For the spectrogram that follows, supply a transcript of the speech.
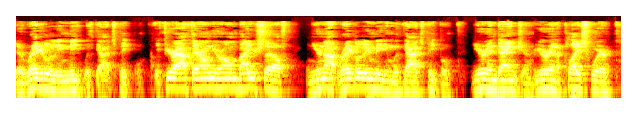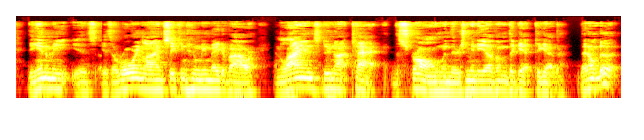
to regularly meet with God's people. If you're out there on your own by yourself and you're not regularly meeting with God's people, you're in danger. You're in a place where the enemy is, is a roaring lion seeking whom he may devour, and lions do not attack the strong when there's many of them that get together. They don't do it.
